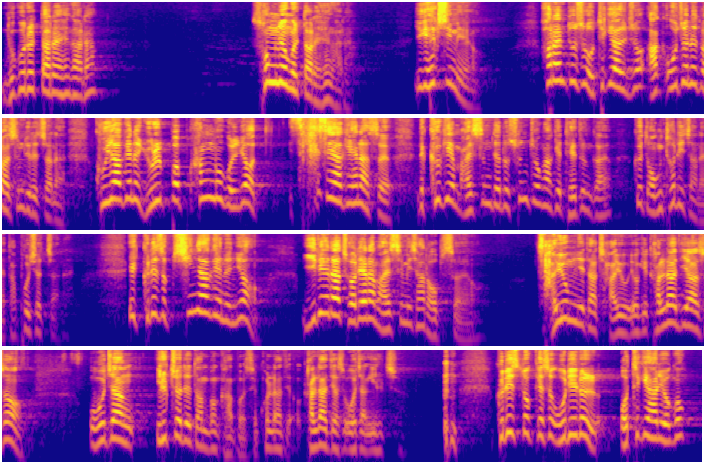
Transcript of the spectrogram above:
누구를 따라 행하라? 성령을 따라 행하라. 이게 핵심이에요. 하나님 뜻을 어떻게 알죠? 아, 오전에도 말씀드렸잖아요. 구약에는 율법 항목을요 세세하게 해놨어요. 근데 그게 말씀대로 순종하게 되든가요? 그게 엉터리잖아요. 다 보셨잖아요. 그래서 신약에는요 이래라 저래라 말씀이 잘 없어요. 자유입니다. 자유. 여기 갈라디아서 5장 1절에도 한번 가보세요. 갈라디아 서 5장 1절. 그리스도께서 우리를 어떻게 하려고?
